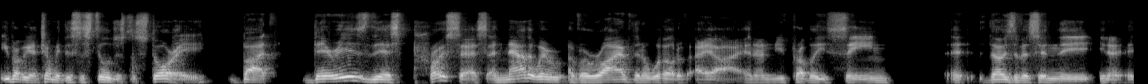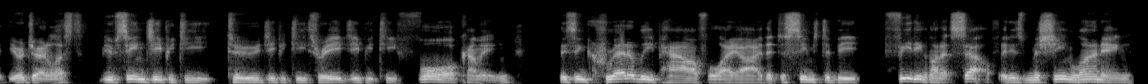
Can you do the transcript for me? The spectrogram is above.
you're probably going to tell me this is still just a story, but there is this process, and now that we have arrived in a world of AI, and, and you've probably seen uh, those of us in the, you know, you're a journalist, you've seen GPT two, GPT three, GPT four coming. This incredibly powerful AI that just seems to be feeding on itself. It is machine learning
